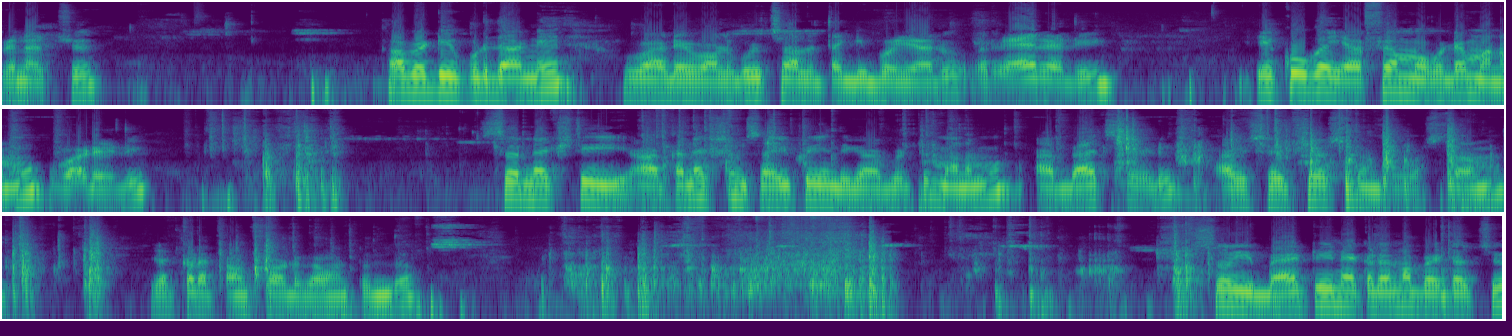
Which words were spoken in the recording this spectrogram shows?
వినొచ్చు. కాబట్టి ఇప్పుడు దాన్ని వాడే వాళ్ళు కూడా చాలా తగ్గిపోయారు. రేర్ అది. ఎక్కువగా ఎఫ్ఎం ఒకటే మనము వాడేది. సో నెక్స్ట్ ఆ కనెక్షన్స్ అయిపోయింది కాబట్టి మనము ఆ బ్యాక్ సైడ్ అవి సెట్ చేసుకుంటూ వస్తాము. ఎక్కడ కంఫర్ట్గా ఉంటుందో. సో ఈ బ్యాటరీని ఎక్కడైనా పెట్టచ్చు.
